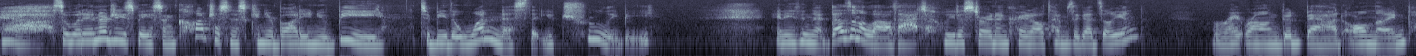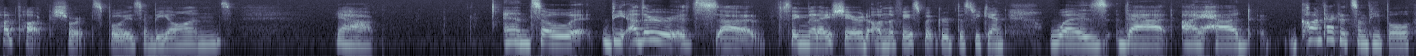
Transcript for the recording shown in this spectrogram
Yeah. So, what energy, space, and consciousness can your body and you be to be the oneness that you truly be. Anything that doesn't allow that, we destroy and uncreate all times a godzillion. Right, wrong, good, bad, all nine, pod, poc, shorts, boys, and beyonds. Yeah. And so the other uh, thing that I shared on the Facebook group this weekend was that I had contacted some people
